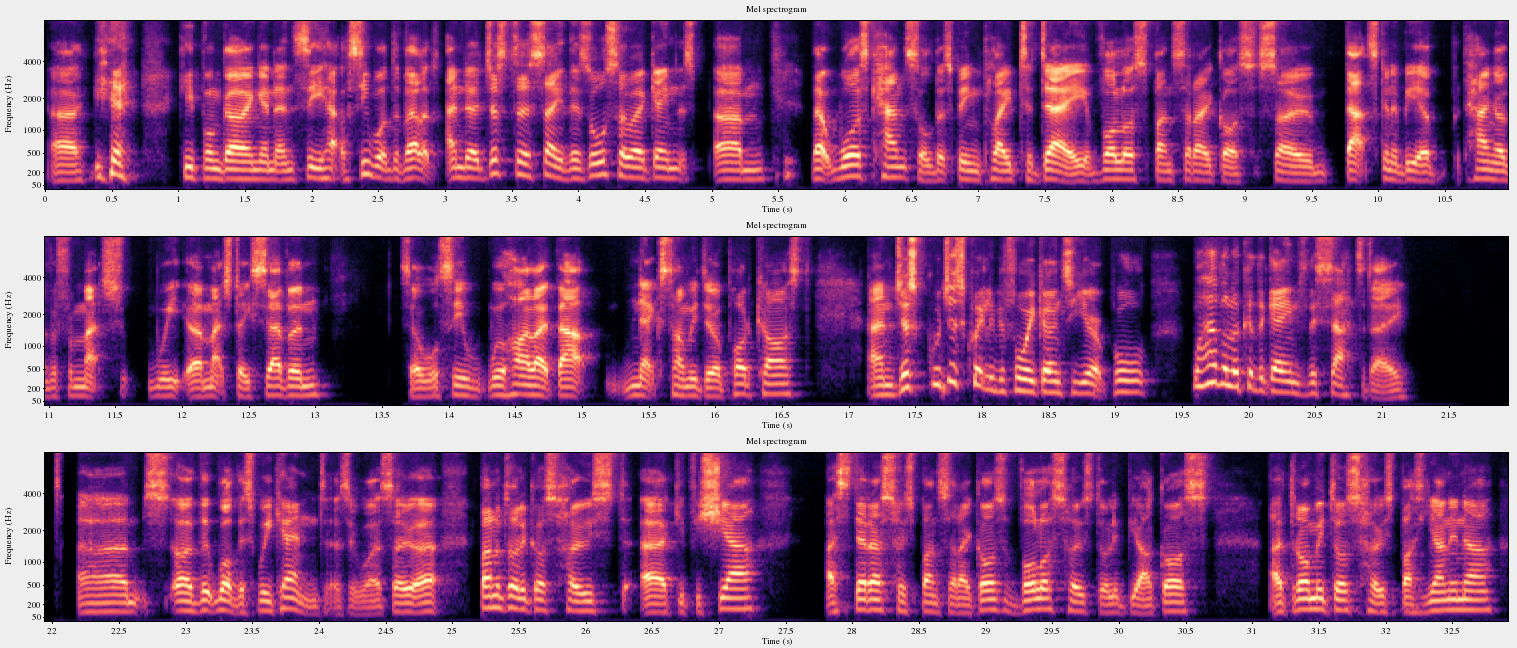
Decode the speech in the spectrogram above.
uh, yeah, keep on going and, and see how see what develops. And uh, just to say, there's also a game that's um that was cancelled that's being played today, Volos Panserraikos. So that's going to be a hangover from match we uh, match day seven. So we'll see. We'll highlight that next time we do a podcast. And just just quickly before we go into Europe, we'll we'll have a look at the games this Saturday. Um, uh, the, well, this weekend, as it were. So, uh, Panetolikos host uh, Kifisia, Asteras host Panserraikos, Volos host Olympiakos, Atromitos host Pas Giannina,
